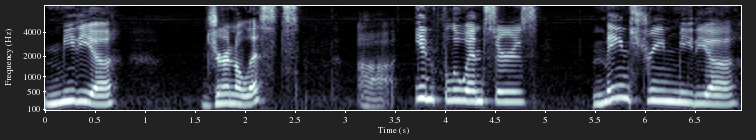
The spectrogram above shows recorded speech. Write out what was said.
media journalists, uh, influencers, mainstream media,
